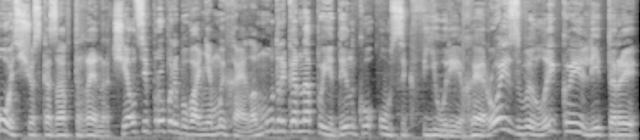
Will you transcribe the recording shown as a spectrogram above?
Ось що сказав тренер Челсі про перебування Михайла Мудрика на поєдинку Усик Ф'юрі. Герой з великої літери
